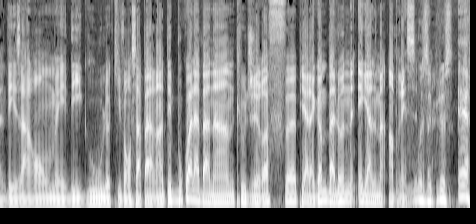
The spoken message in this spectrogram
un- des arômes et des goûts là, qui vont s'apparenter beaucoup à la banane, clou de girofle, euh, puis à la gomme ballon également en principe. Moi, c'est plus F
